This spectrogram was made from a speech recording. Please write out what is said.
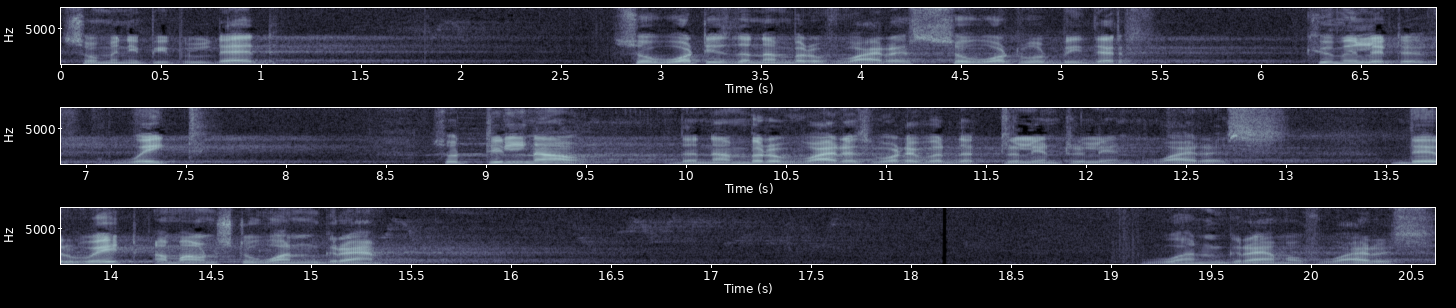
so many people dead. So what is the number of virus? So what would be their cumulative weight? So till now, the number of virus, whatever the trillion trillion virus, their weight amounts to one gram. One gram of virus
